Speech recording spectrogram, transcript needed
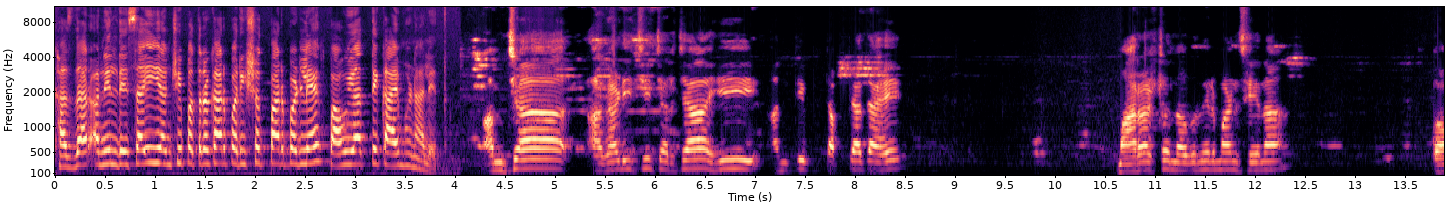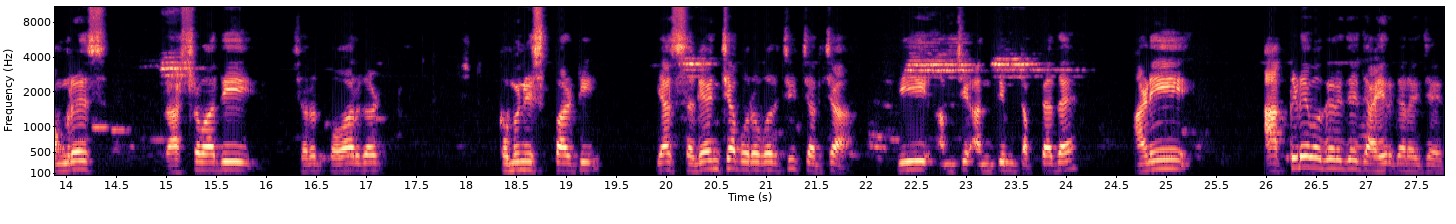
खासदार अनिल देसाई यांची पत्रकार परिषद पार पडली. आहे पाहुयात ते काय म्हणालेत? आमच्या आघाडीची चर्चा ही अंतिम टप्प्यात आहे. महाराष्ट्र नवनिर्माण सेना काँग्रेस राष्ट्रवादी शरद पवार गट कम्युनिस्ट पार्टी या सगळ्यांच्या बरोबरची चर्चा ही आमची अंतिम टप्प्यात आहे. आणि आकडे वगैरे जे जाहीर करायचे आहेत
